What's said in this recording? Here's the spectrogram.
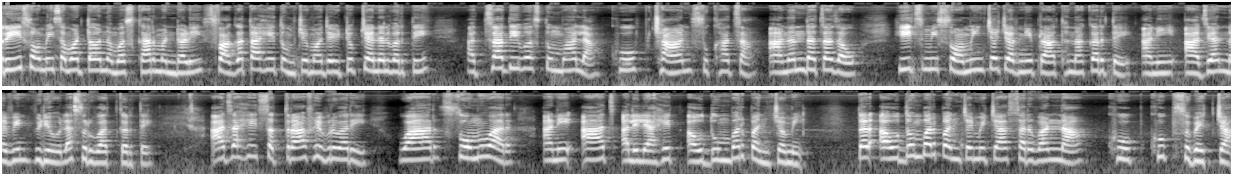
श्री स्वामी समर्थ नमस्कार मंडळी. स्वागत आहे तुमचे माझ्या यूट्यूब चॅनलवरती. आजचा दिवस तुम्हाला खूप छान सुखाचा आनंदाचा जाऊ हीच मी स्वामींच्या चरणी प्रार्थना करते आणि आज या नवीन व्हिडिओला सुरुवात करते. आज आहे सतरा फेब्रुवारी वार सोमवार आणि आज आलेले आहेत औदुंबर पंचमी. तर औदुंबर पंचमीच्या सर्वांना खूप खूप शुभेच्छा.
